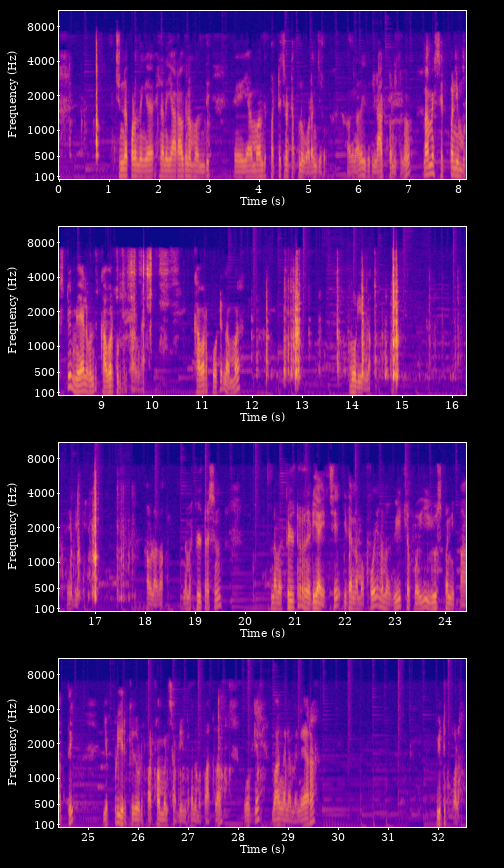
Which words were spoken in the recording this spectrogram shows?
சின்ன குழந்தைங்க இல்லைன்னா யாராவது நம்ம வந்து ஏமாந்து பட்டுச்சுன்னா டப்புன்னு உடஞ்சிரும். அதனால் இதுக்கு லாக் பண்ணிக்கணும். எல்லாமே செட் பண்ணி முடிச்சுட்டு மேலே வந்து கவர் கொடுத்துருக்காங்க. கவர் போட்டு நம்ம மூடிடலாம். எப்படி? அவ்வளோதான் நம்ம ஃபில்ட்ரேஷன் நம்ம ஃபில்டர் ரெடி ஆயிடுச்சு இதை நம்ம போய் நம்ம வீட்டில் போய் யூஸ் பண்ணி பார்த்து எப்படி இருக்குது இதோட பர்ஃபார்மன்ஸ் அப்படின்றத நம்ம பார்க்கலாம். ஓகே வாங்க நம்ம நேராக வீட்டுக்கு போகலாம்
